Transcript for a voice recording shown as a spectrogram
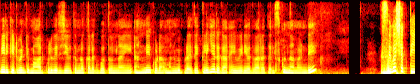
వీరికి ఎటువంటి మార్పులు వీరి జీవితంలో కలగబోతున్నాయి? అన్నీ కూడా మనం ఇప్పుడైతే క్లియర్గా ఈ వీడియో ద్వారా తెలుసుకుందామండి. శివశక్తి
